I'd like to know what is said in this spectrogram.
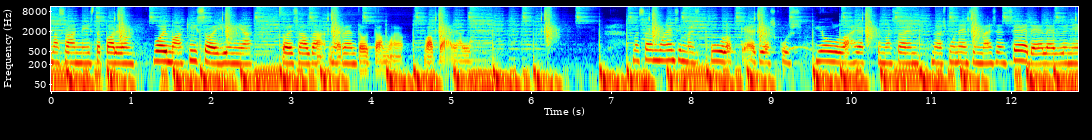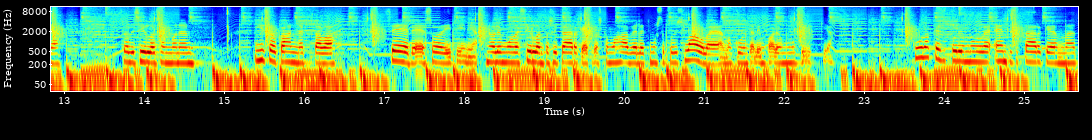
mä saan niistä paljon voimaa kisoihin ja toisaalta ne rentouttaa mua vapaa-ajalla. Mä sain mun ensimmäiset kuulokkeet joskus joululahjaksi, kun mä sain myös mun ensimmäisen CD-levyn ja se oli silloin semmonen iso kannettava CD-soitin ja ne oli mulle silloin tosi tärkeitä, koska mä haaveilin, että musta tulisi laulaja ja mä kuuntelin paljon musiikkia. Kuulokkeista tuli mulle entistä tärkeämmät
